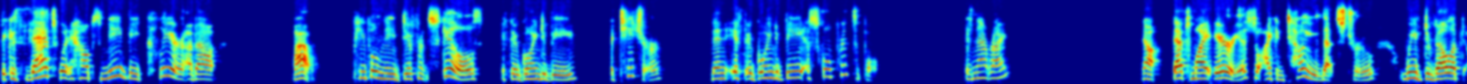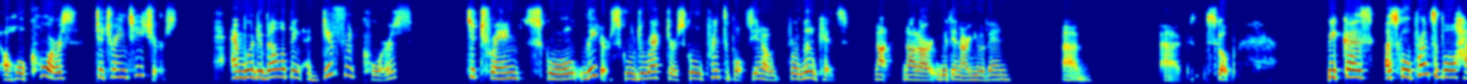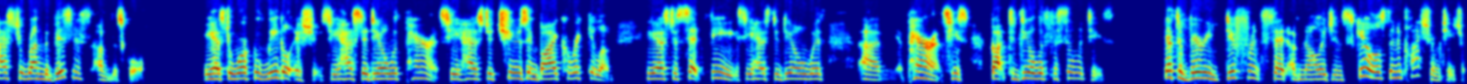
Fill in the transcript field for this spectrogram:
Because that's what helps me be clear about, wow, people need different skills if they're going to be a teacher than if they're going to be a school principal. Isn't that right? Now, that's my area, so I can tell you that's true. We've developed a whole course to train teachers. And we're developing a different course to train school leaders, school directors, school principals, you know, for little kids, not not our within our U of N um, uh, scope. Because a school principal has to run the business of the school. He has to work with legal issues. He has to deal with parents. He has to choose and buy curriculum. He has to set fees. He has to deal with uh, parents. He's got to deal with facilities. That's a very different set of knowledge and skills than a classroom teacher.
